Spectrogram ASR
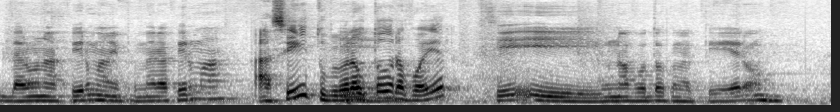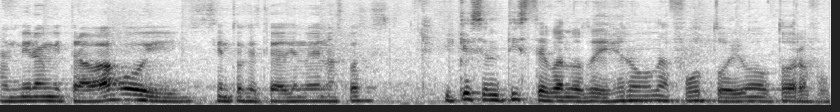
dar una firma, mi primera firma. ¿Ah, sí? ¿Tu primer autógrafo ayer? Sí, y una foto que me pidieron. Admiran mi trabajo y siento que estoy haciendo bien las cosas. ¿Y qué sentiste cuando te dijeron una foto y un autógrafo?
